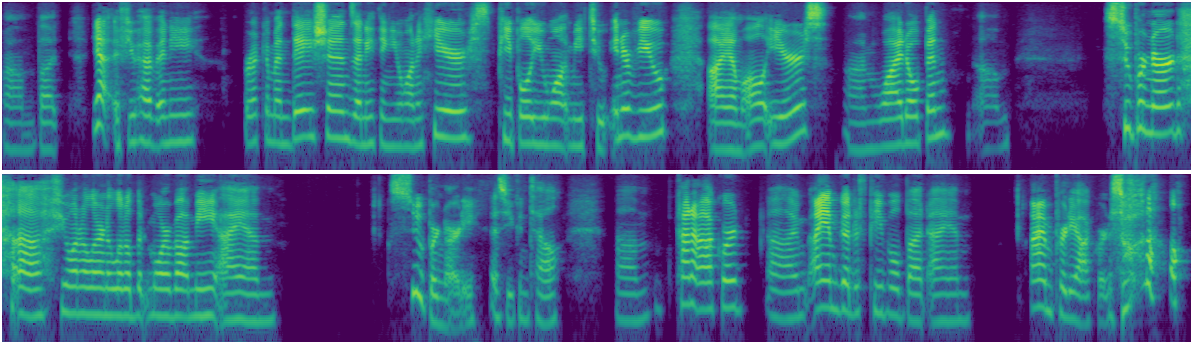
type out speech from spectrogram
Um, but yeah, if you have any recommendations, anything you want to hear, people you want me to interview, I am all ears. I'm wide open. Um, super nerd. Uh, if you want to learn a little bit more about me, I am super nerdy, as you can tell. Um, kind of awkward. Uh, I'm, I am good with people, but I am I'm pretty awkward as well,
